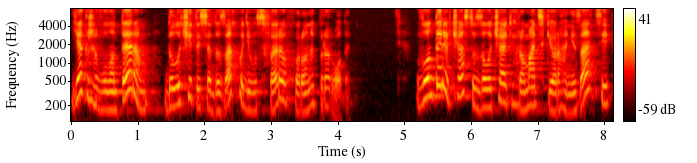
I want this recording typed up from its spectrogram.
Як же волонтерам долучитися до заходів у сфері охорони природи? Волонтерів часто залучають громадські організації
